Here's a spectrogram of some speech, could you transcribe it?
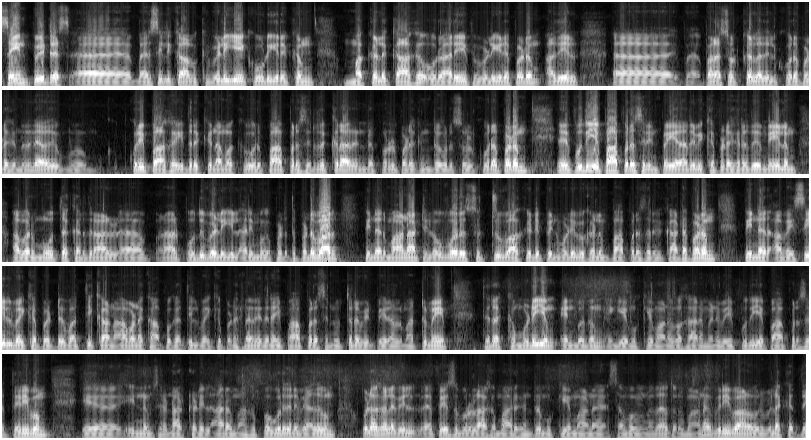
செயின்ட் பீட்டர்ஸ் பர்சிலிக்காவுக்கு வெளியே கூடியிருக்கும் மக்களுக்காக ஒரு அறிவிப்பு வெளியிடப்படும். அதில் பல சொற்கள் அதில் கூறப்படுகின்றன. அது, குறிப்பாக இதற்கு நமக்கு ஒரு பாப்பரசர் இருக்கிறார் என்று பொருள்படுகின்ற ஒரு சொல் கூறப்படும். புதிய பாப்பரசரின் பெயர் அறிவிக்கப்படுகிறது. மேலும் அவர் மூத்த கருதினால் பொதுவெளியில் அறிமுகப்படுத்தப்படுவார். பின்னர் மாநாட்டில் ஒவ்வொரு சுற்று வாக்கு வாக்கெடுப்பின் முடிவுகளும் பாப்பரசருக்கு காட்டப்படும். பின்னர் அவை சீல் வைக்கப்பட்டு வத்திக்கான் ஆவண காப்பகத்தில் வைக்கப்படுகின்றன. இதனை பாப்பரசின் உத்தரவின் பேரால் மட்டுமே திறக்க முடியும் என்பதும் இங்கே முக்கியமான விவகாரம். எனவே புதிய பாப்பரசர் தெரிவும். இன்னும் சில நாட்களில் ஆரம்பமாக போகிறது. எனவே அதுவும் உலகளவில் பேசுபொருளாக மாறுகின்ற முக்கியமான சம்பவம் என்பது அது தொடர்பான விரிவான ஒரு விளக்கத்தை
